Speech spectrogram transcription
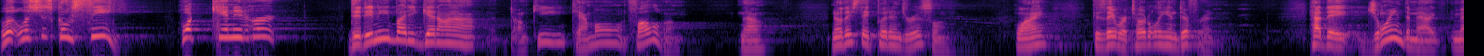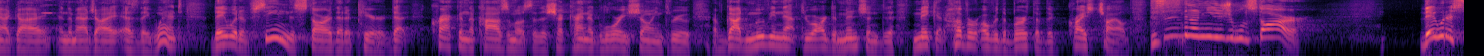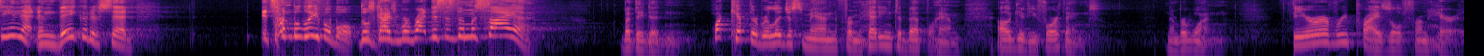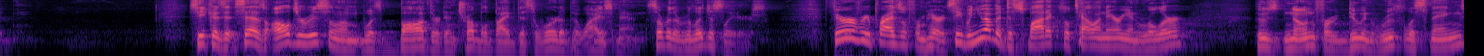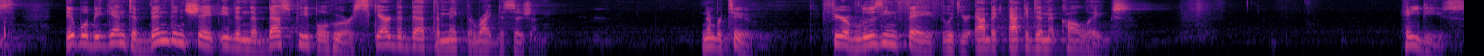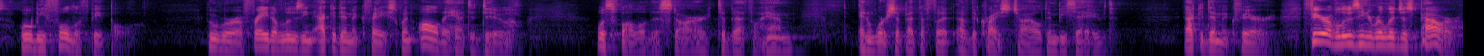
Let's just go see. What can it hurt? Did anybody get on a donkey, camel, and follow him? No. No, they stayed put in Jerusalem. Why? Because they were totally indifferent. Had they joined the mag- Magi and the Magi as they went, they would have seen the star that appeared, that crack in the cosmos of the Shekinah glory showing through, of God moving that through our dimension to make it hover over the birth of the Christ child. This is an unusual star. They would have seen that and they could have said, It's unbelievable. Those guys were right. This is the Messiah. But they didn't. What kept the religious men from heading to Bethlehem? I'll give you four things. Number one, fear of reprisal from Herod. See, because it says all Jerusalem was bothered and troubled by this word of the wise men. So were the religious leaders. Fear of reprisal from Herod. See, when you have a despotic totalitarian ruler who's known for doing ruthless things, it will begin to bend and shape even the best people who are scared to death to make the right decision. Number two, fear of losing faith with your academic colleagues. Hades will be full of people who were afraid of losing academic faith when all they had to do was follow the star to Bethlehem and worship at the foot of the Christ child and be saved. Academic fear. Fear of losing religious power.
